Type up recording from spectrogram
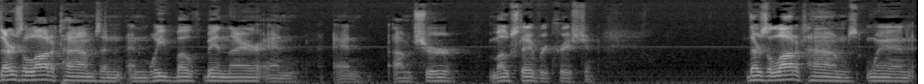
There's a lot of times, and, and we've both been there, and and I'm sure most every Christian. There's a lot of times when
